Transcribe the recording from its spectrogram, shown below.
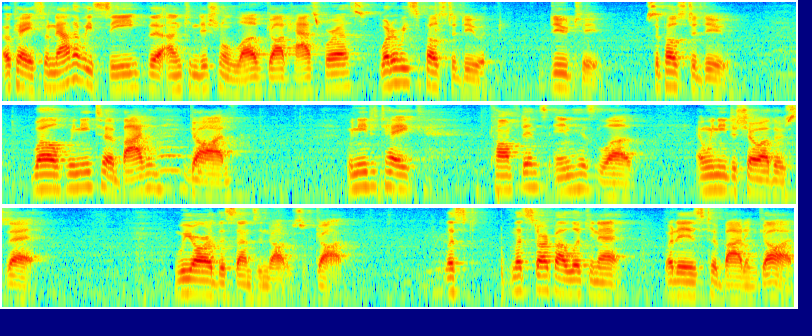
Okay, so now that we see the unconditional love God has for us, what are we supposed to do? Do to? Supposed to do? Well, we need to abide in God. We need to take confidence in His love, and we need to show others that we are the sons and daughters of God. Let's let's start by looking at what it is to abide in God.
